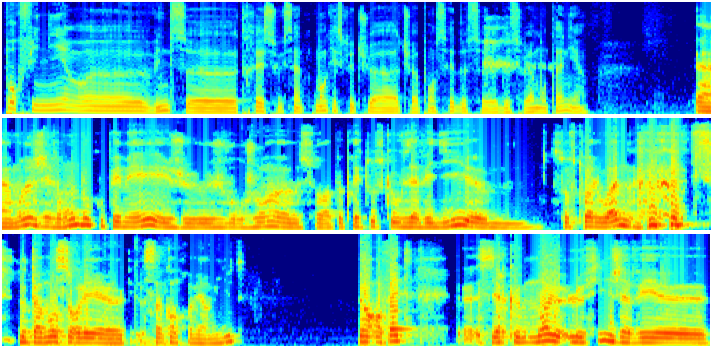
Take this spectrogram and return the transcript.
pour finir, euh, Vince, euh, très succinctement, qu'est-ce que tu as tu as pensé de ce de ce La Montagne? Euh, moi, j'ai vraiment beaucoup aimé et je, je vous rejoins euh, sur à peu près tout ce que vous avez dit, euh, sauf toi, Loane, notamment sur les euh, 50 premières minutes. Non, en fait, euh, c'est-à-dire que moi, le, film, j'avais, euh,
